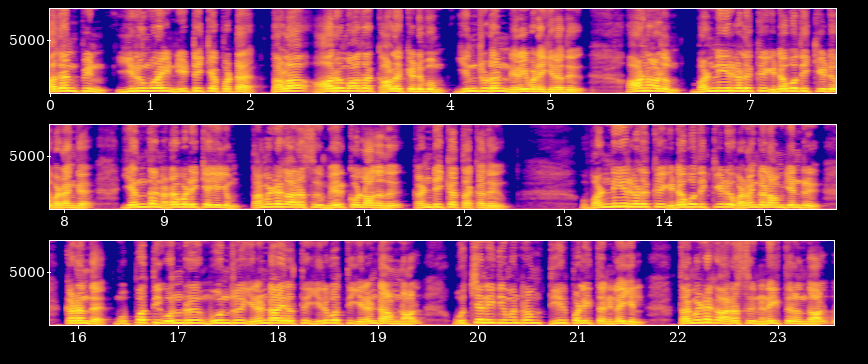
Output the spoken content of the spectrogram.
அதன்பின் இருமுறை நீட்டிக்கப்பட்ட தலா ஆறு மாத காலக்கெடுவும் இன்றுடன் நிறைவடைகிறது. ஆனாலும் வன்னியர்களுக்கு இடஒதுக்கீடு வழங்க எந்த நடவடிக்கையையும் தமிழக அரசு மேற்கொள்ளாதது கண்டிக்கத்தக்கது. வன்னியர்களுக்கு இடஒதுக்கீடு வழங்கலாம் என்று கடந்த முப்பத்தி ஒன்று மூன்று இரண்டாயிரத்து இருபத்தி இரண்டாம் நாள் உச்சநீதிமன்றம் தீர்ப்பளித்த நிலையில் தமிழக அரசு நினைத்திருந்தால்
